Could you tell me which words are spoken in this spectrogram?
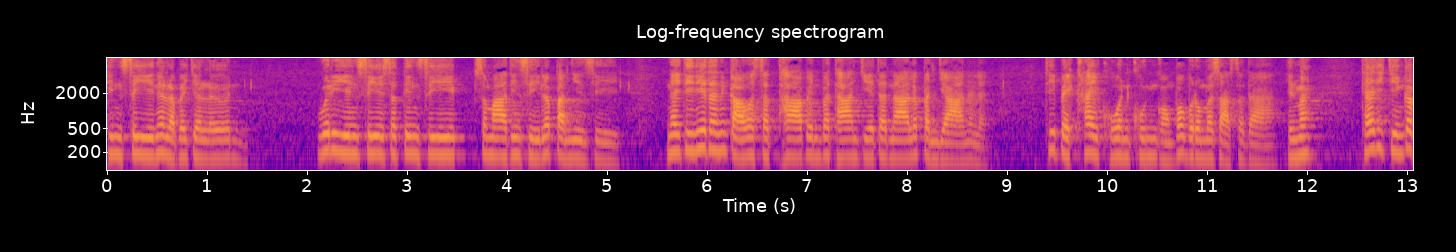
ทินรีนี่แหละไปเจริญ วิริยินรีสตินรีสมาธินรีและปัญญินรีในที่นี้ท่านกล่าวว่าศรัทธาเป็นประธานเจตนาและปัญญานั่นแหละ ที่ไปใคร่ควรคุณของพระบรมศาสดาเห็นไหมแท้ที่จริงก็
